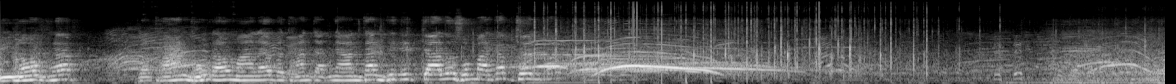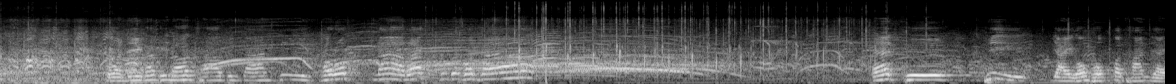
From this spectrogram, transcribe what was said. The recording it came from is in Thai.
พี่น้องครับ ประธานของเรามาแล้วประธานจัดงานท่านพินิจจารุสมบัติครับเชิญครับสวัสดีครับพี่น้องชาวบึงการที่เคารพน่ารักทุกคนครับแอดคือพี่ใหญ่ของผมประธานใหญ่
